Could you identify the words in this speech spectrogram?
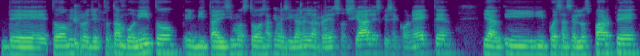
de todo mi proyecto tan bonito. Invitadísimos todos a que me sigan en las redes sociales, que se conecten y, pues hacerlos parte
